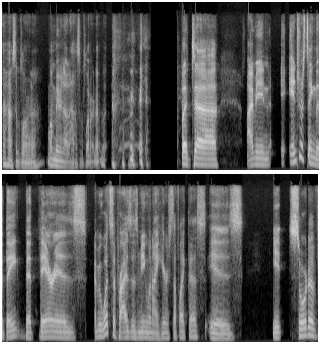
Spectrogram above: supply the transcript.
a house in Florida. Well maybe not a house in Florida but but uh I mean interesting that they that there is I mean what surprises me when I hear stuff like this is it sort of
